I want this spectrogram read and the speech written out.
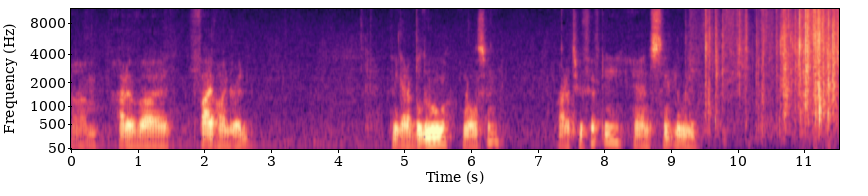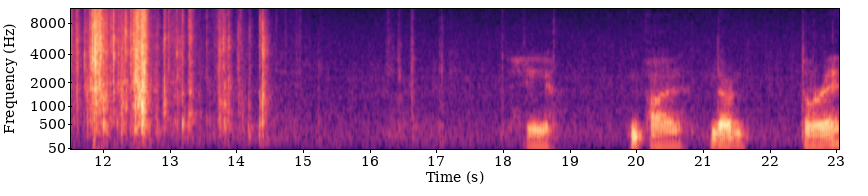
um, out of uh, 500. Then you got a blue Rolston out of 250 and St. Louis. a uh, the Delray,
